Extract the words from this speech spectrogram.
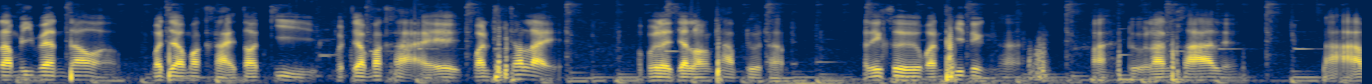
นามิแวนด l อะมันจะมาขายตอนกี่ มันจะมาขายวันที่เท่าไหร่ผมเลยจะลองทำดูครับ อันนี้คือวันที่หนึ่งนะมาดูร้านค้าเลยสาม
